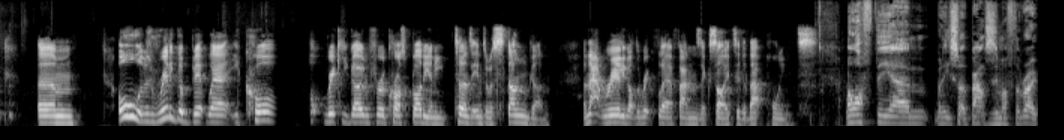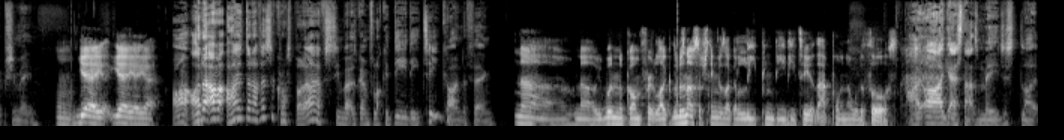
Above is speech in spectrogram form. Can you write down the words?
um, oh, there was a really good bit where he caught Ricky going for a crossbody and he turns it into a stun gun. And that really got the Ric Flair fans excited at that point. Oh, off the um when he sort of bounces him off the ropes. You mean? Mm, Yeah, yeah, yeah, yeah, yeah. I, I don't have I don't have as a crossbody. I have Steamboat as going for like a DDT kind of thing. No, no, he wouldn't have gone for it. Like there was no such thing as like a leaping DDT at that point. I would have thought. I oh, I guess that's me just like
